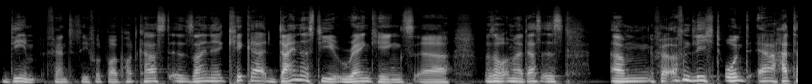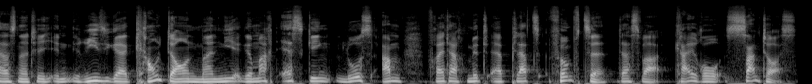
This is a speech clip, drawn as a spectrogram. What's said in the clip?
dem Fantasy Football Podcast, seine Kicker Dynasty Rankings, was auch immer das ist, ähm, veröffentlicht und er hat das natürlich in riesiger Countdown-Manier gemacht. Es ging los am Freitag mit Platz 15. Das war Cairo Santos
